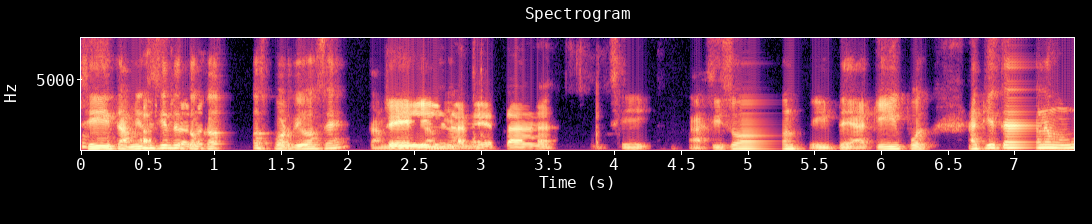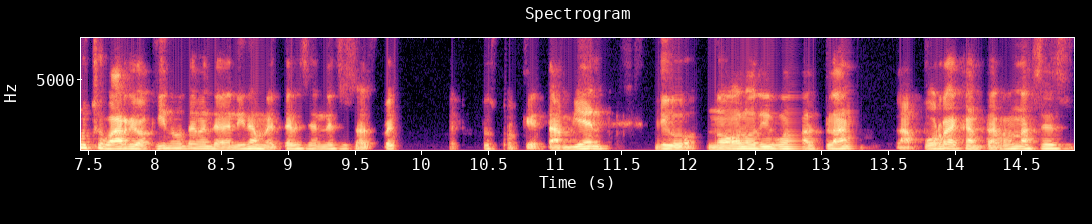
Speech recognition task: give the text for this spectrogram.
Sí, también se siente tocados por Dios, ¿eh? También, sí, la neta. Sí, así son. Y de aquí, pues, aquí tenemos mucho barrio, aquí no deben de venir a meterse en esos aspectos, porque también, digo, no lo digo al plan, la porra de Cantarronas es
